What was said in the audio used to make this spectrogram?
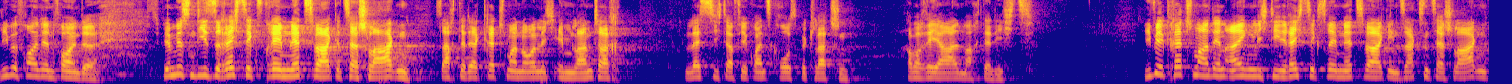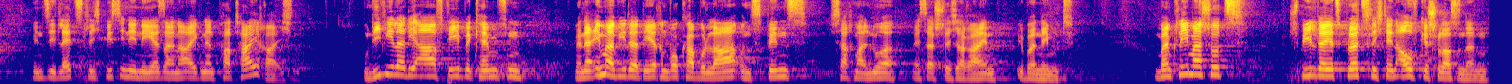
Liebe Freundinnen und Freunde, wir müssen diese rechtsextremen Netzwerke zerschlagen, sagte der Kretschmer neulich im Landtag und lässt sich dafür ganz groß beklatschen. Aber real macht er nichts. Wie will Kretschmer denn eigentlich die rechtsextremen Netzwerke in Sachsen zerschlagen, wenn sie letztlich bis in die Nähe seiner eigenen Partei reichen? Und wie will er die AfD bekämpfen, wenn er immer wieder deren Vokabular und Spins, ich sage mal nur Messerstechereien, übernimmt? Und beim Klimaschutz spielt er jetzt plötzlich den Aufgeschlossenen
